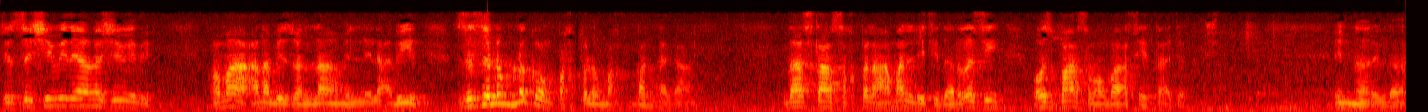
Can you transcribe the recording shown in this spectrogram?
چې څه شي وي هغه شي وي وما انا بظلام للعبيد زه ظلم نکوم په خپل مخ بندگان دا ستاسو خپل عمل لچې درسي اوس باس مو باسه تاجت نشته ان لله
